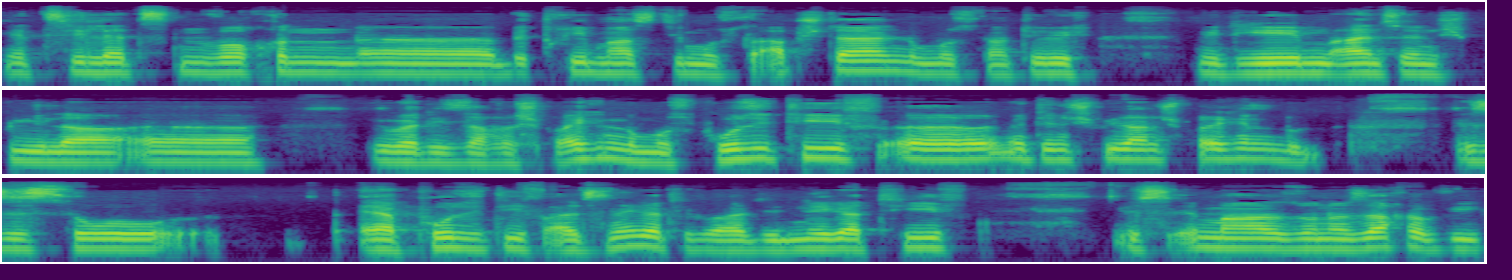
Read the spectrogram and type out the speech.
jetzt die letzten Wochen äh, betrieben hast, die musst du abstellen. Du musst natürlich mit jedem einzelnen Spieler äh, über die Sache sprechen. Du musst positiv äh, mit den Spielern sprechen. Du, es ist so eher positiv als negativ, weil die negativ ist immer so eine Sache, wie,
